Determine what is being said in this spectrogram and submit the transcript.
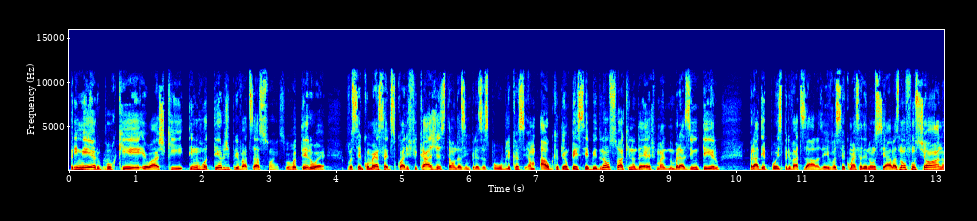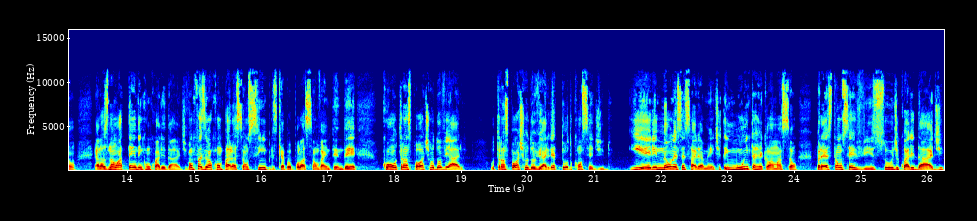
Primeiro, porque eu acho que tem um roteiro de privatizações. O roteiro é: você começa a desqualificar a gestão das empresas públicas, é algo que eu tenho percebido não só aqui no DF, mas no Brasil inteiro, para depois privatizá-las. Aí você começa a denunciar, elas não funcionam, elas não atendem com qualidade. Vamos fazer uma comparação simples que a população vai entender com o transporte rodoviário o transporte rodoviário é todo concedido e ele não necessariamente tem muita reclamação, presta um serviço de qualidade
